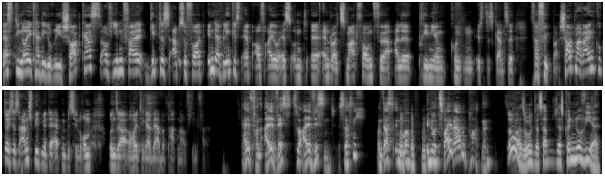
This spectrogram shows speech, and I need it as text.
das ist die neue Kategorie Shortcasts auf jeden Fall. Gibt es ab sofort in der Blinkist-App auf iOS und äh, Android Smartphone. Für alle Premium-Kunden ist das Ganze verfügbar. Schaut mal rein, guckt euch das an, spielt mit der App ein bisschen rum. Unser heutiger Werbepartner auf jeden Fall. Geil, von allwest zu allwissend. Ist das nicht? Und das in nur, in nur zwei Werbepartnern. So. Also, das, hab, das können nur wir.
